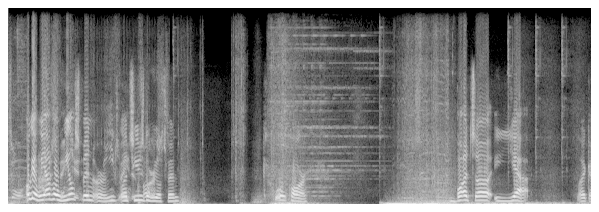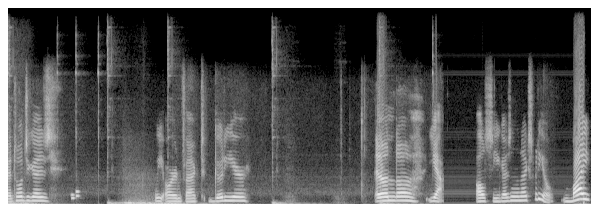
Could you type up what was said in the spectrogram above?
So Okay, we have a wheel spin earned. Let's use the wheel spin. Cool car. But, uh, yeah. Like I told you guys, we are in fact Goodyear. And, uh, yeah. I'll see you guys in the next video. Bye!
